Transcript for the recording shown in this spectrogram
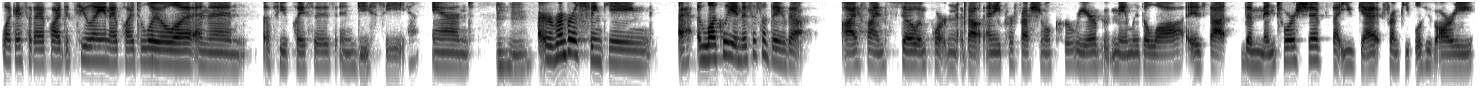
like I said, I applied to Tulane, I applied to Loyola, and then a few places in DC. And mm-hmm. I remember thinking, I, luckily, and this is something that I find so important about any professional career, but mainly the law, is that the mentorship that you get from people who've already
